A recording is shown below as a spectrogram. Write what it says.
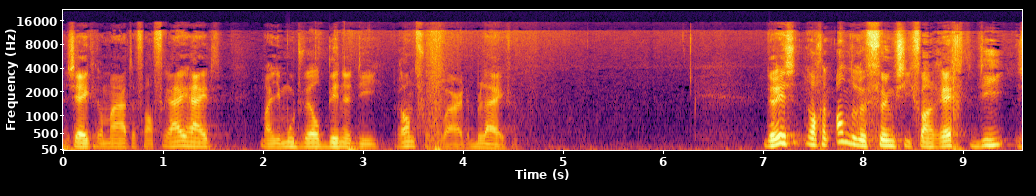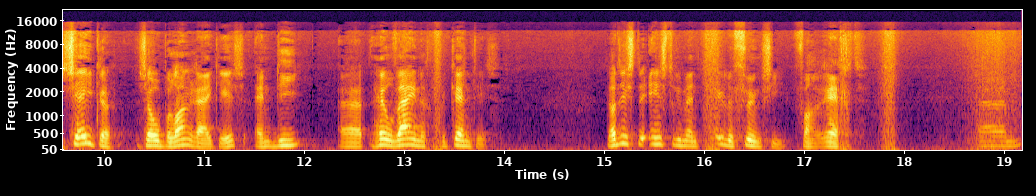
een zekere mate van vrijheid. Maar je moet wel binnen die randvoorwaarden blijven. Er is nog een andere functie van recht die zeker zo belangrijk is en die uh, heel weinig bekend is. Dat is de instrumentele functie van recht. Um,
